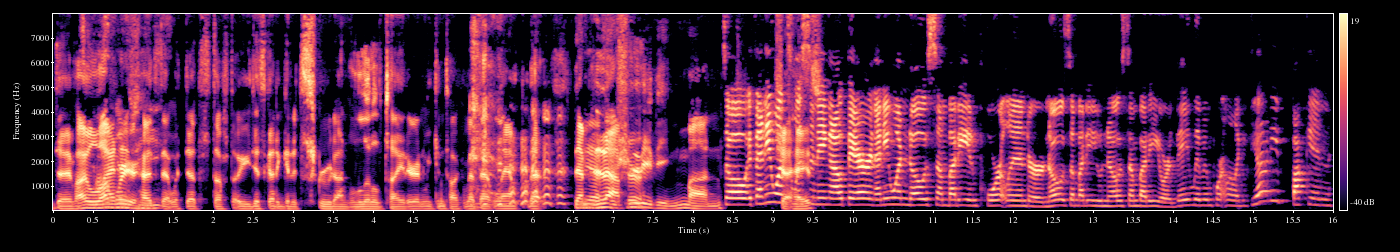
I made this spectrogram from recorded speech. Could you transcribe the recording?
Dave, I love where your is head's at with that stuff, though. You just got to get it screwed on a little tighter, and we can talk about that lamp, that that Yeah, lamp sure. living man. So if anyone's Shit haze. listening out there and anyone knows somebody in Portland or know somebody who knows somebody or they live in Portland, like if you have any fucking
